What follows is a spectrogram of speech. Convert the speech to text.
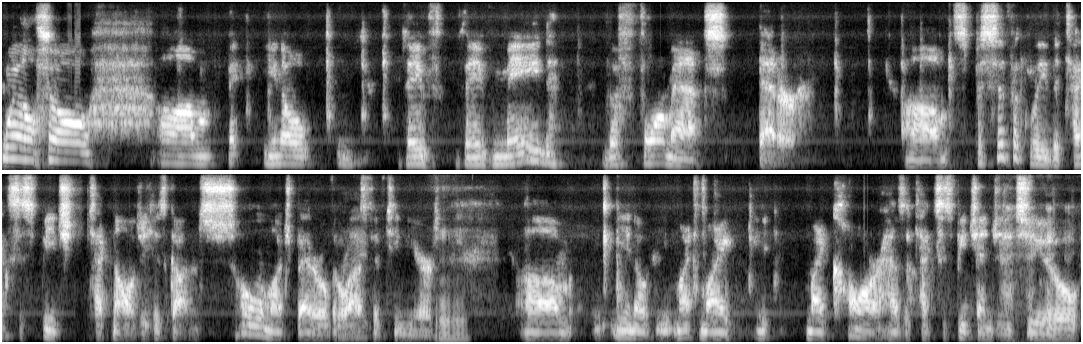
Well, so um, you know they've they've made the formats better. Um, specifically, the text to speech technology has gotten so much better over the last 15 years. Mm-hmm. Um, you know, my, my, my car has a text to speech engine to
